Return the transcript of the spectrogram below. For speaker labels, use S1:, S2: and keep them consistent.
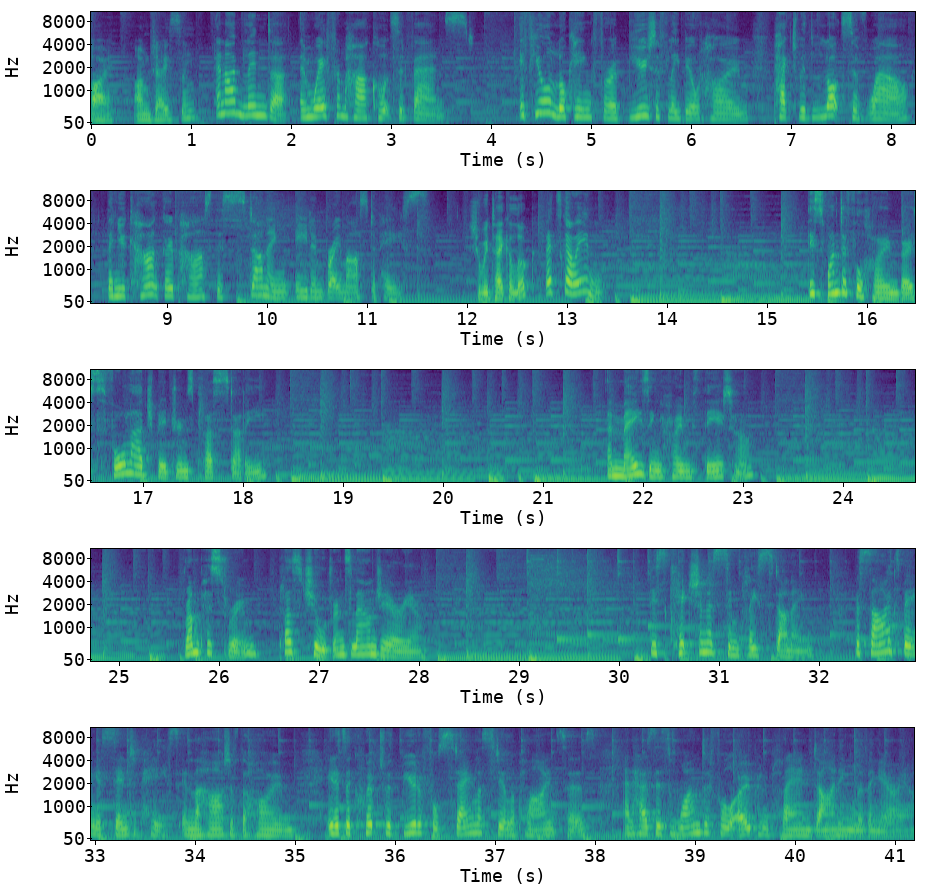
S1: Hi, I'm Jason.
S2: And I'm Linda, and we're from Harcourts Advanced. If you're looking for a beautifully built home packed with lots of wow, then you can't go past this stunning Eden Brae masterpiece.
S1: Should we take a look?
S2: Let's go in. This wonderful home boasts four large bedrooms plus study, amazing home theatre, rumpus room plus children's lounge area. This kitchen is simply stunning. Besides being a centrepiece in the heart of the home, it is equipped with beautiful stainless steel appliances and has this wonderful open plan dining living area.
